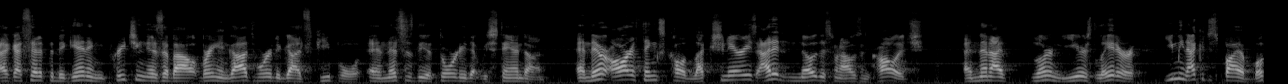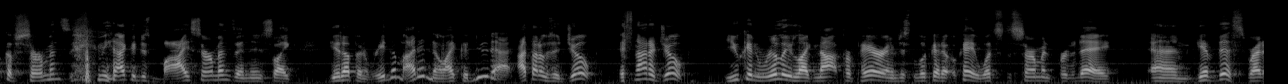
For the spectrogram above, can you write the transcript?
like I said at the beginning, preaching is about bringing God's word to God's people, and this is the authority that we stand on. And there are things called lectionaries. I didn't know this when I was in college, and then I've learned years later. You mean I could just buy a book of sermons? you mean I could just buy sermons and just like get up and read them? I didn't know I could do that. I thought it was a joke. It's not a joke. You can really like not prepare and just look at it. Okay, what's the sermon for today? And give this right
